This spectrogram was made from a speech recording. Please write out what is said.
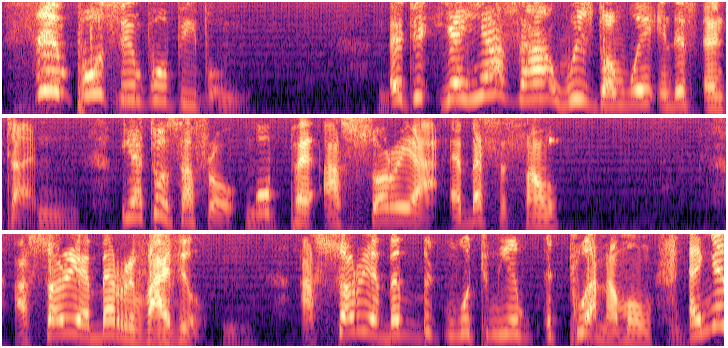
simple simple people eti yɛhia saa wisdom way in this end time. Mm. Yɛto nsa frɛ wo wopɛ mm. asɔre a ɛbɛsesa wo asɔre a ɛbɛ revive wo mm. asɔre a ɛbɛ wɔtumi atu anammɔn ɛnyɛ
